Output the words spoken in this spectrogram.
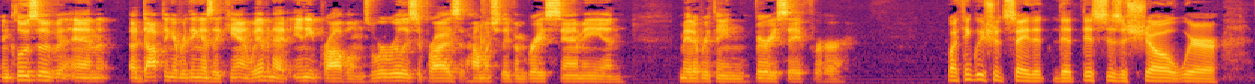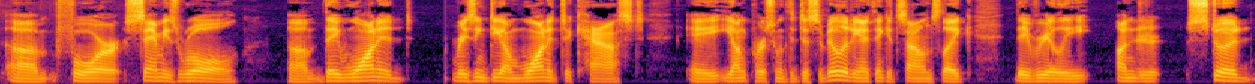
inclusive and adopting everything as they can. We haven't had any problems. We're really surprised at how much they've embraced Sammy and made everything very safe for her. Well, I think we should say that that this is a show where, um, for Sammy's role, um, they wanted Raising Dion wanted to cast a young person with a disability. I think it sounds like they really understood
